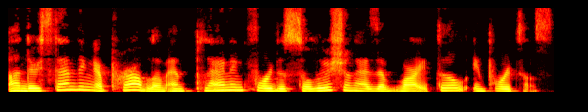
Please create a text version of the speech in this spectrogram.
Understanding a problem and planning for the solution has a vital importance.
